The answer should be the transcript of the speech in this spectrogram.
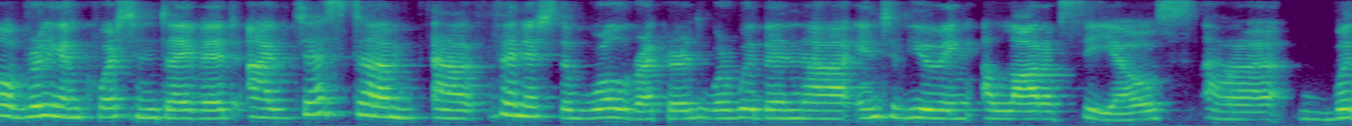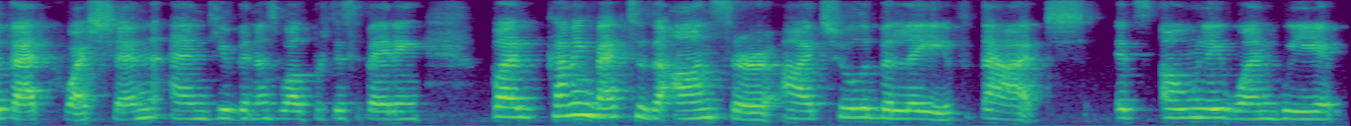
Oh, brilliant question, David. I've just um, uh, finished the world record where we've been uh, interviewing a lot of CEOs uh, with that question, and you've been as well participating. But coming back to the answer, I truly believe that it's only when we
